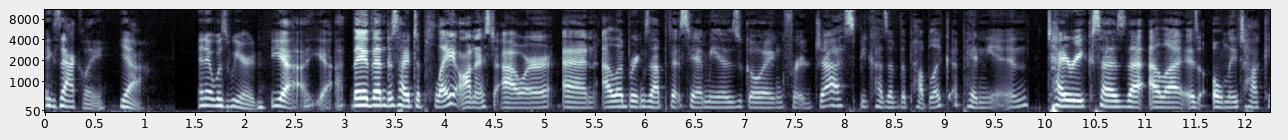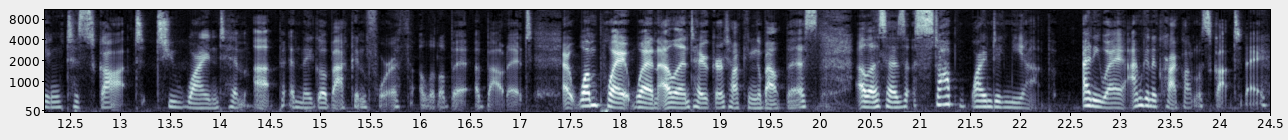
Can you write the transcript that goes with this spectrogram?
Exactly. Yeah. And it was weird. Yeah, yeah. They then decide to play Honest Hour, and Ella brings up that Sammy is going for Jess because of the public opinion. Tyrique says that Ella is only talking to Scott to wind him up, and they go back and forth a little bit about it. At one point, when Ella and Tyrique are talking about this, Ella says, Stop winding me up. Anyway, I'm going to crack on with Scott today.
